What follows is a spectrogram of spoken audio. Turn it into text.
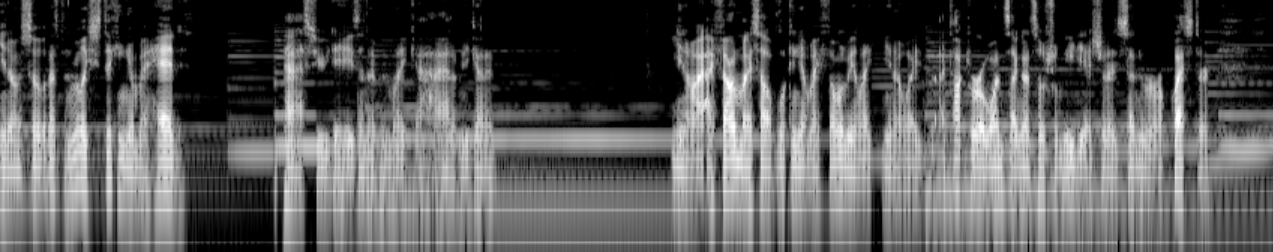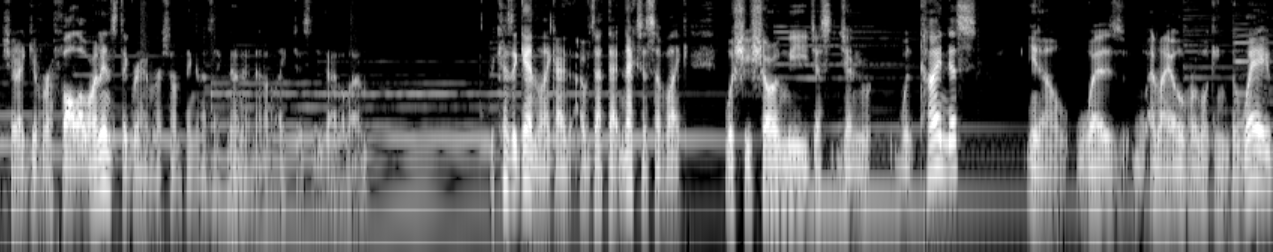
you know, so that's been really sticking in my head the past few days. And I've been like, ah, Adam, you gotta, you know, I, I found myself looking at my phone and being like, you know, I, I talked to her once I on social media. Should I send her a request or, should I give her a follow on Instagram or something? And I was like, no, no, no, like just leave that alone. Because again, like I, I was at that nexus of like, was she showing me just genuine with kindness? You know, was am I overlooking the wave?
